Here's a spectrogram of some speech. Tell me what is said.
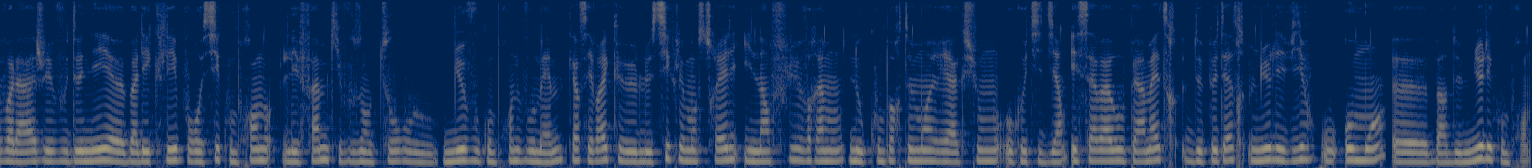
voilà, je vais vous donner bah, les clés pour aussi comprendre les femmes qui vous entourent ou mieux vous comprendre vous-même, car c'est vrai que le cycle menstruel, il influe vraiment nos comportements et réactions au quotidien et ça va vous permettre de peut-être mieux les vivre ou au moins ben, de mieux les comprendre.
